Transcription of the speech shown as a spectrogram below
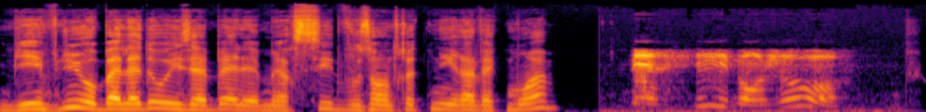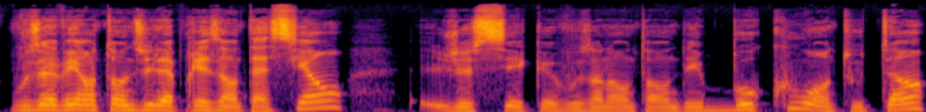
Bienvenue au balado Isabelle et merci de vous entretenir avec moi. Merci, bonjour. Vous avez entendu la présentation. Je sais que vous en entendez beaucoup en tout temps.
